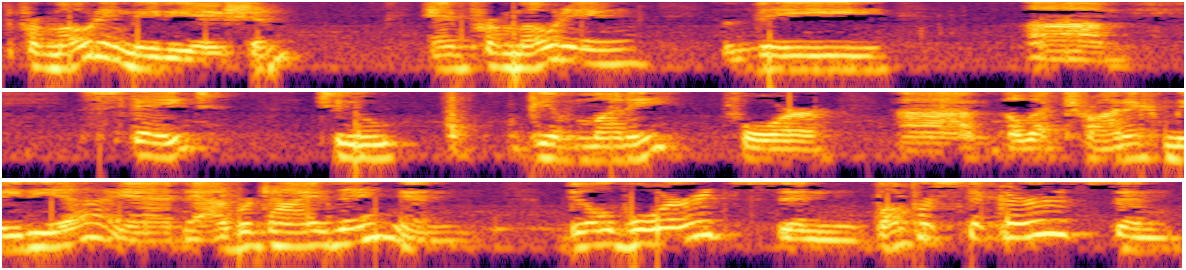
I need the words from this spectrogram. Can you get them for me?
promoting mediation and promoting the um, state to give money for uh, electronic media and advertising and billboards and bumper stickers and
